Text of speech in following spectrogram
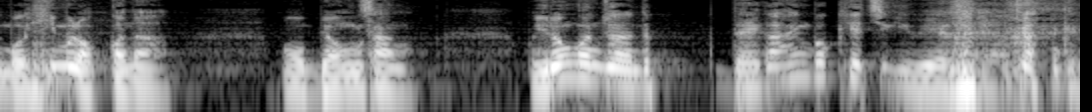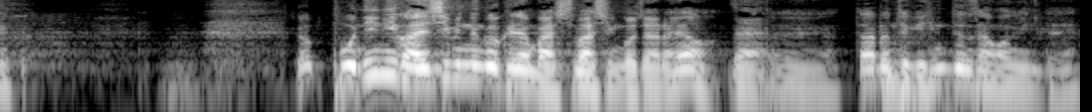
뭐 힘을 얻거나 뭐 명상 뭐 이런 건 줄 알았는데 내가 행복해지기 위해서 그 본인이 관심 있는 걸 그냥 말씀하신 거잖아요. 네. 예, 딸은 되게 힘든 상황인데.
